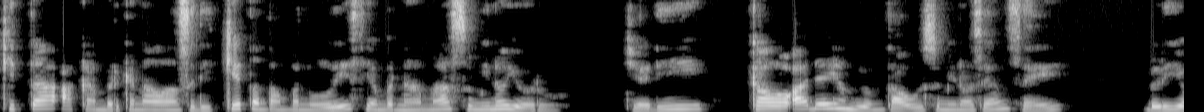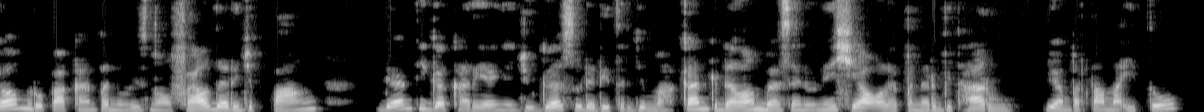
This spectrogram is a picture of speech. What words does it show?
kita akan berkenalan sedikit tentang penulis yang bernama Sumino Yoru. Jadi, kalau ada yang belum tahu Sumino Sensei, beliau merupakan penulis novel dari Jepang dan tiga karyanya juga sudah diterjemahkan ke dalam bahasa Indonesia oleh penerbit Haru. Yang pertama itu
